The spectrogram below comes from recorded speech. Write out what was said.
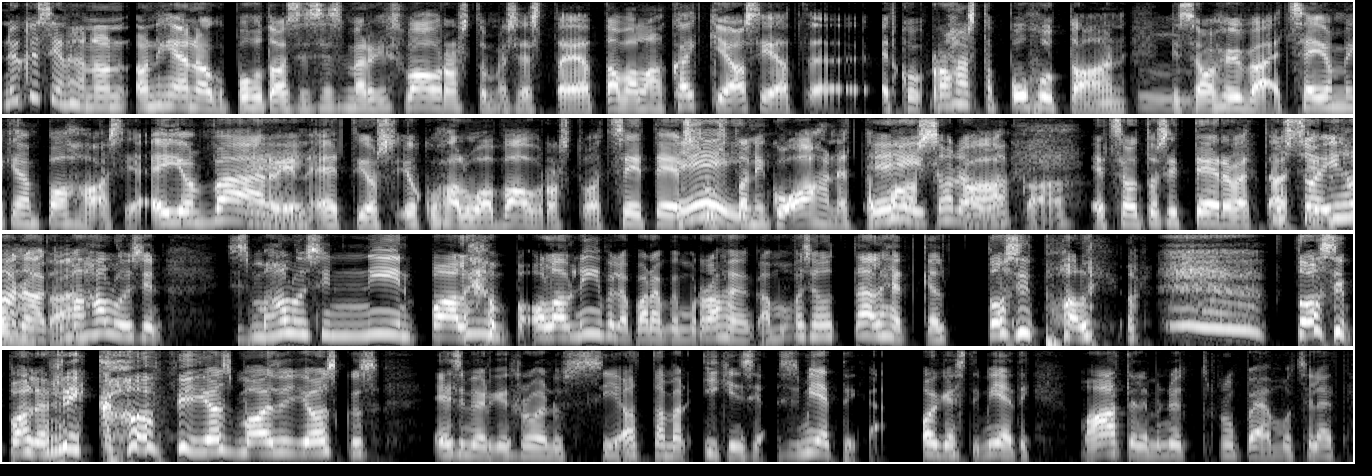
Nykyisinhän on, on hienoa, kun puhutaan siis esimerkiksi vaurastumisesta ja tavallaan kaikki asiat, että kun rahasta puhutaan, mm. niin se on hyvä, että se ei ole mikään paha asia. Ei ole väärin, Ei. että jos joku haluaa vaurastua, että se ei tee Ei. susta niinku ahnetta Ei paskaa. todellakaan. Että se on tosi tervettä, Musta että se on ihanaa, kun puhutaan. mä haluaisin, siis mä haluaisin niin paljon, olla niin paljon parempi mun rahojen kanssa. Mä voisin olla tällä hetkellä tosi paljon, tosi paljon rikkaampi, jos mä olisin joskus esimerkiksi ruvennut sijoittamaan. Ikin, siis miettikää, oikeasti mieti. Mä ajattelin, että mä nyt rupean, mutta silleen, että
